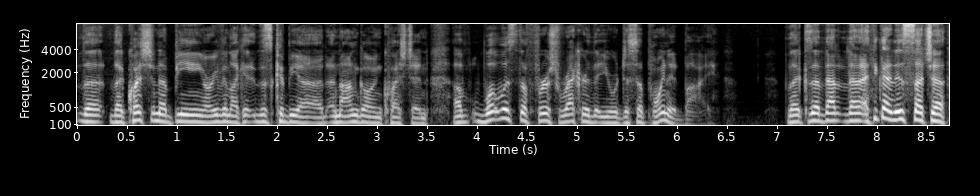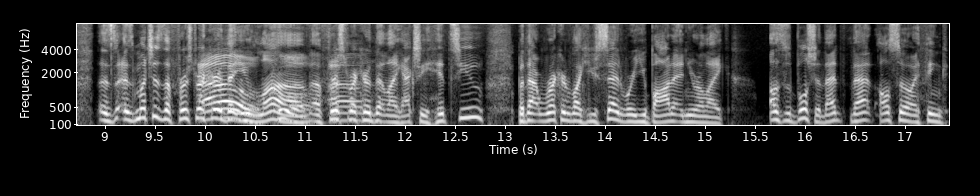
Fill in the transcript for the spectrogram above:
the the question of being, or even like this could be a, an ongoing question of what was the first record that you were disappointed by. Because that, that, I think that is such a as, as much as the first record that you Oh, love, cool. a first record that like actually hits you, but that record like you said where you bought it and you were like, oh, this is bullshit. That that also I think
